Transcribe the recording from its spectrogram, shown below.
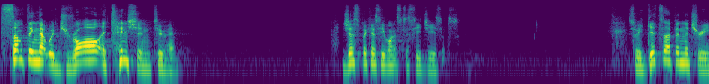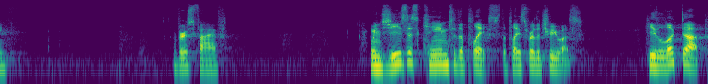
something that would draw attention to him just because he wants to see Jesus. So he gets up in the tree. Verse 5. When Jesus came to the place, the place where the tree was, he looked up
